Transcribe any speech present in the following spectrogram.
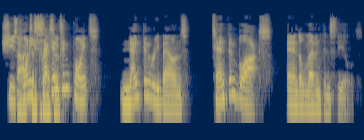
She's it's 22nd in points, 9th in rebounds, 10th in blocks, and 11th in steals.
